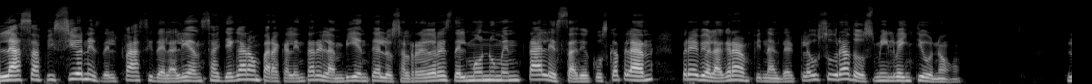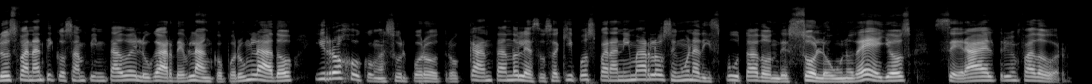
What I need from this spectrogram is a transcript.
Las aficiones del FAS y de la Alianza llegaron para calentar el ambiente a los alrededores del monumental Estadio Cuscatlán previo a la gran final del Clausura 2021. Los fanáticos han pintado el lugar de blanco por un lado y rojo con azul por otro, cantándole a sus equipos para animarlos en una disputa donde solo uno de ellos será el triunfador.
